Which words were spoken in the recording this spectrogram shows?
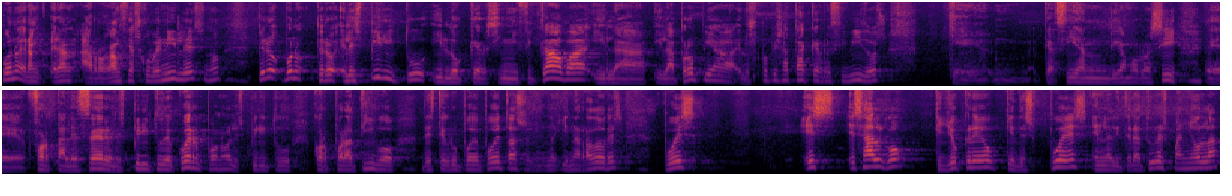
Bueno, eran, eran arrogancias juveniles, ¿no? pero, bueno, pero el espíritu y lo que significaba y, la, y la propia, los propios ataques recibidos que mm, te hacían, digámoslo así, eh, fortalecer el espíritu de cuerpo, ¿no? el espíritu corporativo de este grupo de poetas y narradores, pues es, es algo que yo creo que después en la literatura española,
